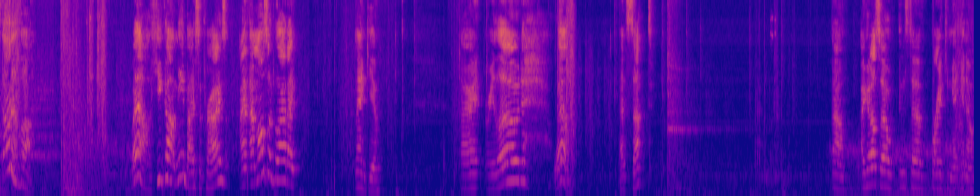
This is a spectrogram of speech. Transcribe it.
Son of a... Well, he caught me by surprise. I, I'm also glad I... Thank you. Alright, reload. Well, that sucked. Oh, I could also, instead of breaking it, you know...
